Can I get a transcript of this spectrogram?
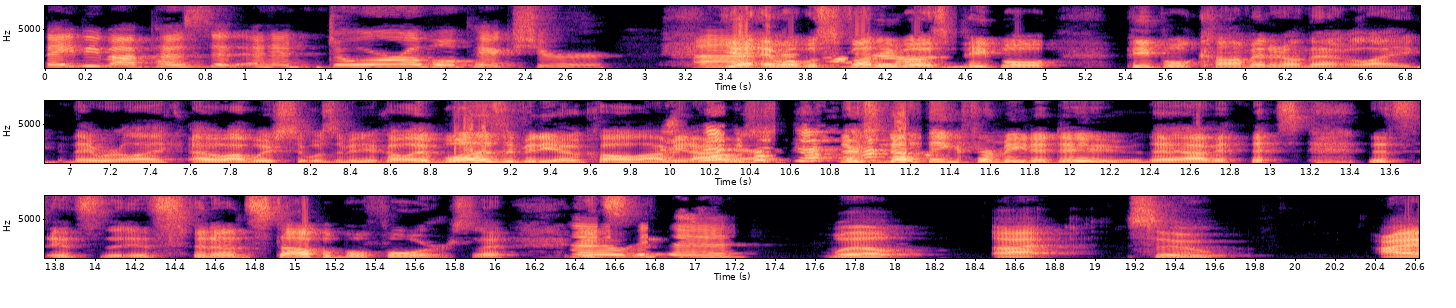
Baby Bop, posted an adorable picture. Uh, yeah, and what was funny was people people commented on that like they were like, "Oh, I wish it was a video call." It was a video call. I mean, I was there's nothing for me to do. That- I mean, it's it's it's it's an unstoppable force. Uh, so it's- it's, a Well, uh, so I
